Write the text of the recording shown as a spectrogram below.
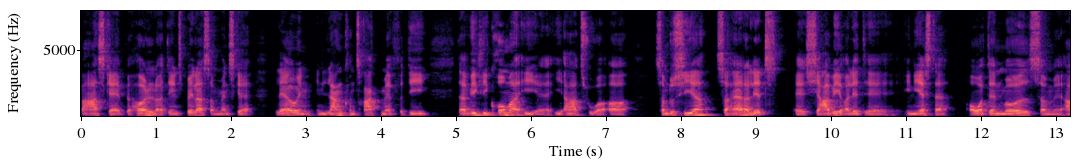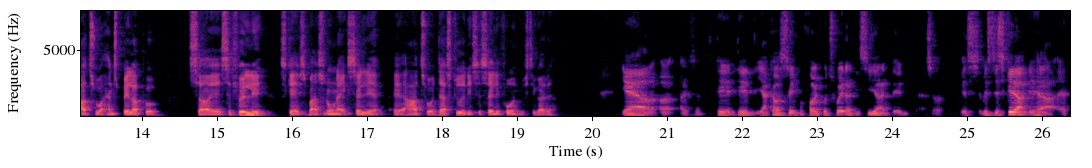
bare skal beholde, og det er en spiller, som man skal lave en, en lang kontrakt med, fordi der er virkelig krummer i, øh, i Arthur, og som du siger, så er der lidt øh, Xavi og lidt øh, Iniesta over den måde, som øh, Arthur han spiller på. Så øh, selvfølgelig skal Barcelona ikke sælge øh, Arthur. Der skyder de sig selv i foden, hvis de gør det. Ja, og, altså, det, det, jeg kan også se på folk på Twitter, de siger, at det, altså, hvis, hvis det sker det her, at,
